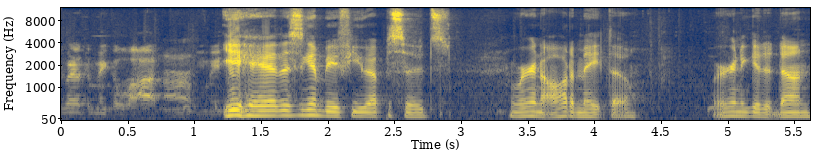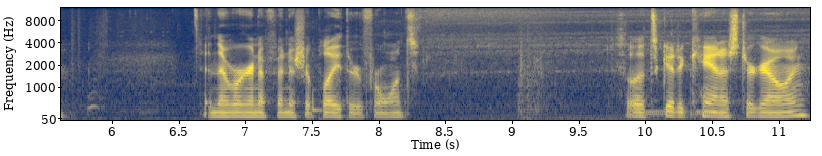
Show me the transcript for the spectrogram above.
we have to make a lot, aren't we? Yeah, this is gonna be a few episodes. We're gonna automate though. We're gonna get it done. And then we're gonna finish a playthrough for once. So let's get a canister going.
